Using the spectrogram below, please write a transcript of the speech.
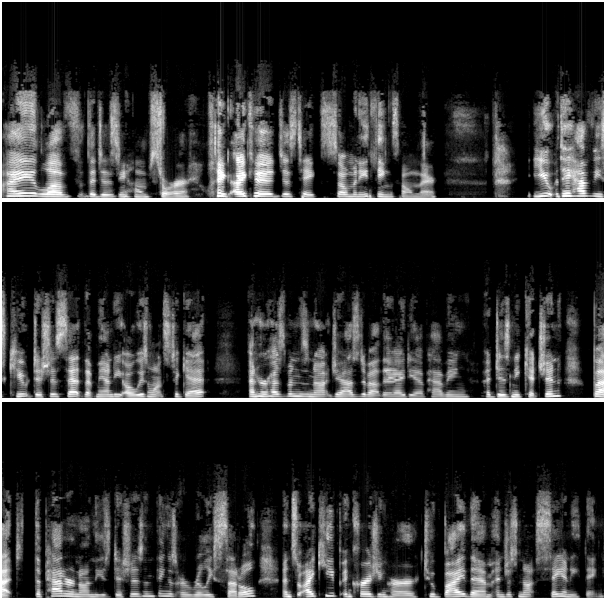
I love the Disney home store. Like I could just take so many things home there. You they have these cute dishes set that Mandy always wants to get and her husband's not jazzed about the idea of having a Disney kitchen, but the pattern on these dishes and things are really subtle. And so I keep encouraging her to buy them and just not say anything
